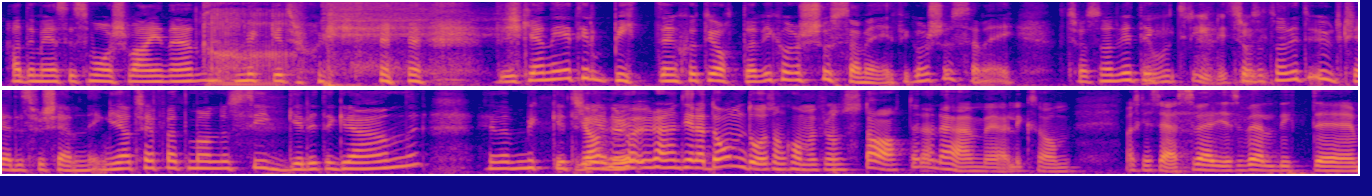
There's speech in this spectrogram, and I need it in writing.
Hade med sig småsvinen. Mycket tråkigt. Då gick jag ner till Bitten 78. Fick hon skjutsa mig. Fick hon skjutsa mig. Trots att hon hade lite, jo, trevligt, trots att hon hade lite utklädesförsäljning. Jag har träffat Malin och Sigge lite grann. Det var mycket trevligt. Ja, hur, hur hanterar de då som kommer från staterna det här med liksom, vad ska jag säga, Sveriges väldigt eh,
